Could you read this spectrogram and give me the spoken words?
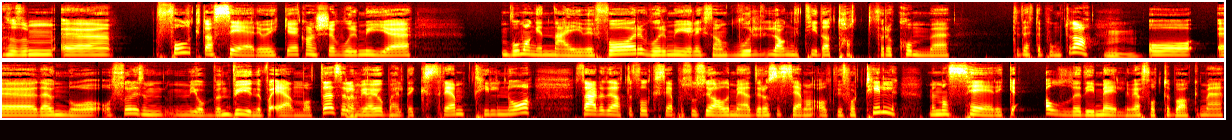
Sånn som øh, Folk da ser jo ikke kanskje hvor mye Hvor mange nei vi får, hvor mye liksom Hvor lang tid det har tatt for å komme til dette punktet, da. Mm. Og eh, det er jo nå også liksom, jobben begynner på én måte. Selv om Ja. vi har jobba helt ekstremt til nå, så er det det at folk ser på sosiale medier, og så ser man alt vi får til. Men man ser ikke alle de mailene vi har fått tilbake med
